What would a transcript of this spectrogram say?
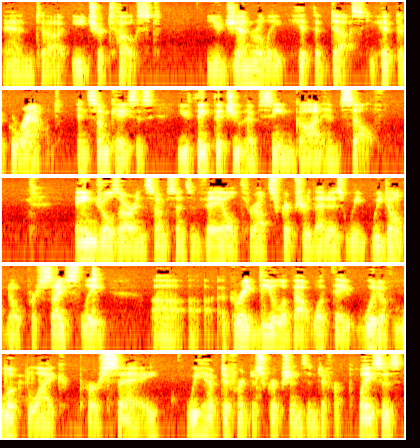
and uh, eat your toast you generally hit the dust, you hit the ground. In some cases, you think that you have seen God Himself. Angels are, in some sense, veiled throughout Scripture. That is, we, we don't know precisely uh, a great deal about what they would have looked like per se. We have different descriptions in different places,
